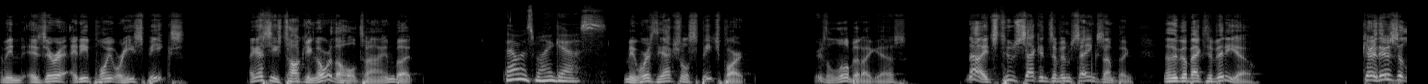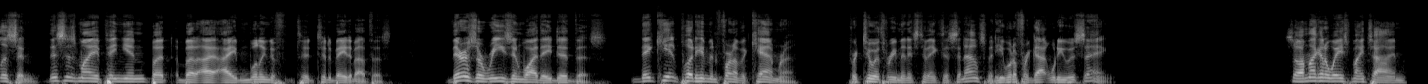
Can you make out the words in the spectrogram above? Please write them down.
I mean, is there any point where he speaks? I guess he's talking over the whole time, but That was my guess. I mean, where's the actual speech part? Here's a little bit, I guess. No, it's two seconds of him saying something. Then they go back to video. Okay, there's a listen. This is my opinion, but but I, I'm willing to, to to debate about this. There's a reason why they did this. They can't put him in front of a camera for two or three minutes to make this announcement. He would have forgotten what he was saying. So I'm not going to waste my time.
